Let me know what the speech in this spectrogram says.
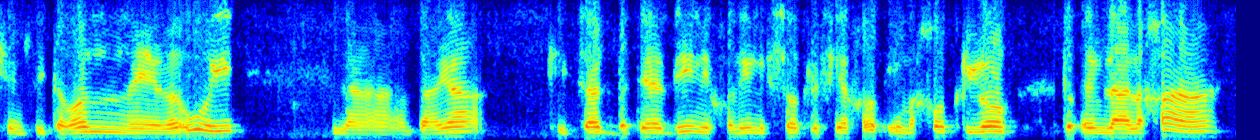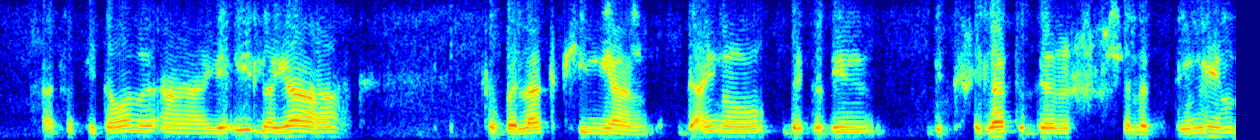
כפתרון uh, ראוי לבעיה כיצד בתי הדין יכולים לפסוק לפי החוק, אם החוק לא תואם להלכה, אז הפתרון היעיל היה קבלת קניין. דהיינו, בית הדין בתחילת הדרך של הדיונים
